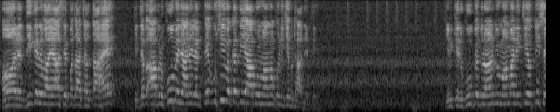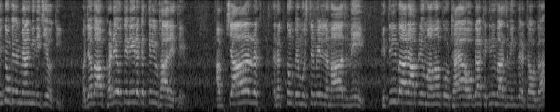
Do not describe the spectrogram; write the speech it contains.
اور دیگر روایات سے پتہ چلتا ہے کہ جب آپ رکوع میں جانے لگتے، اسی وقت ہی آپ امامہ کو نیچے بٹھا دیتے۔ یعنی ان کے رکوع کے دوران بھی امامہ نیچے ہوتی، سجدوں کے درمیان بھی نیچے ہوتی۔ اور جب آپ کھڑے ہوتے نئی رکت کے لیے اٹھا لیتے۔ اب چار رکتوں پہ مشتمل نماز میں کتنی بار آپ نے امامہ کو اٹھایا ہوگا؟ کتنی بار زمین پہ رکھا ہوگا؟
